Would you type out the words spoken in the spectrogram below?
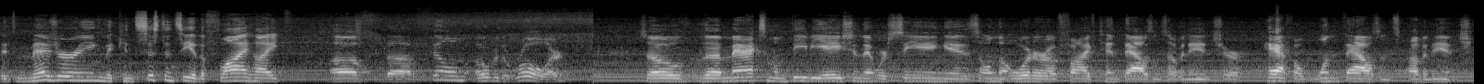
that's measuring the consistency of the fly height of the film over the roller. So the maximum deviation that we're seeing is on the order of five ten thousandths of an inch or half a one thousandth of an inch.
